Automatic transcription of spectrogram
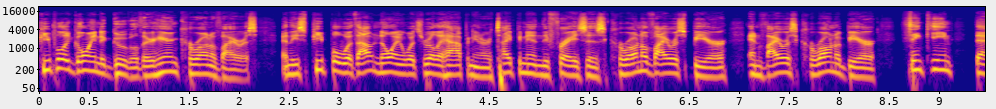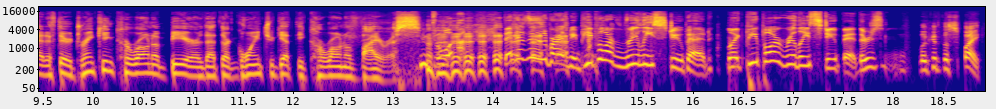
people are going to Google. They're hearing coronavirus, and these people, without knowing what's really happening, are typing in the phrases "coronavirus beer" and "virus Corona beer," thinking that if they're drinking Corona beer, that they're going to get the coronavirus. Well, that doesn't surprise me. People are really stupid. Like people are really stupid. There's Look at the spike.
